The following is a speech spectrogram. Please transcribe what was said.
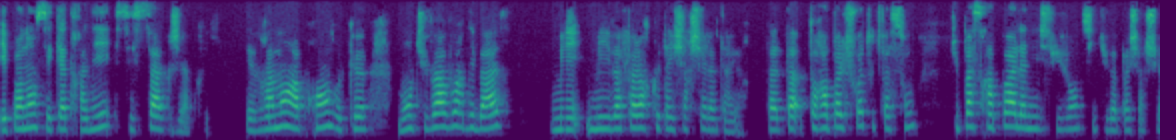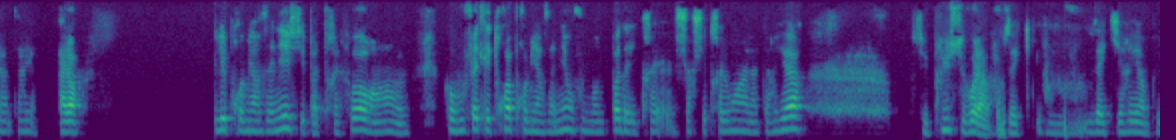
Et pendant ces quatre années, c'est ça que j'ai appris. C'est vraiment apprendre que, bon, tu vas avoir des bases, mais, mais il va falloir que tu ailles chercher à l'intérieur. Tu n'auras pas le choix de toute façon tu passeras pas à l'année suivante si tu vas pas chercher à l'intérieur. Alors, les premières années, c'est pas très fort. Hein. Quand vous faites les trois premières années, on vous demande pas d'aller chercher très loin à l'intérieur. C'est plus, voilà, vous, vous, acquérez un peu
